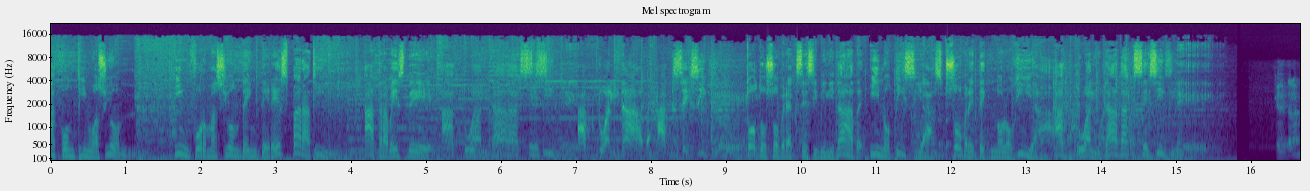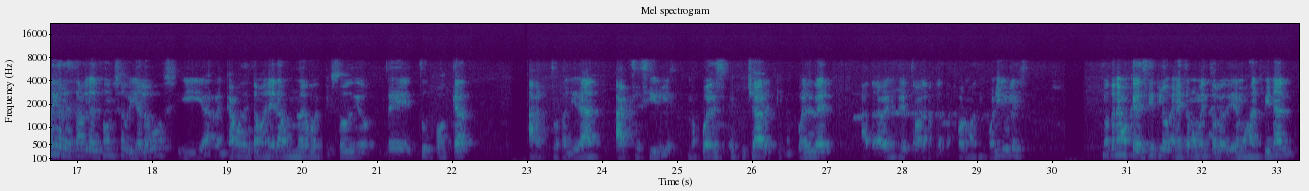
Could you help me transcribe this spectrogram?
A continuación, información de interés para ti a través de Actualidad Accesible. Actualidad Accesible. Todo sobre accesibilidad y noticias sobre tecnología. Actualidad Accesible. ¿Qué tal amigos? Les habla Alfonso Villalobos y arrancamos de esta manera un nuevo episodio de tu podcast Actualidad Accesible. Nos puedes escuchar y nos puedes ver a través de todas las plataformas disponibles no tenemos que decirlo en este momento, lo diremos al final,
